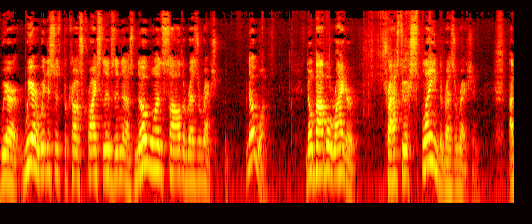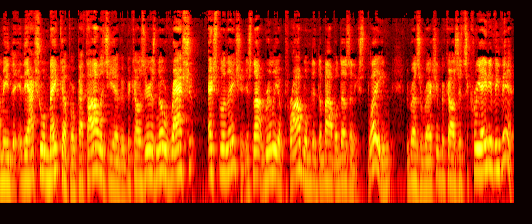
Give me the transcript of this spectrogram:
we are, we are witnesses because Christ lives in us. No one saw the resurrection. No one. No Bible writer tries to explain the resurrection. I mean, the, the actual makeup or pathology of it because there is no rational explanation. It's not really a problem that the Bible doesn't explain the resurrection because it's a creative event.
